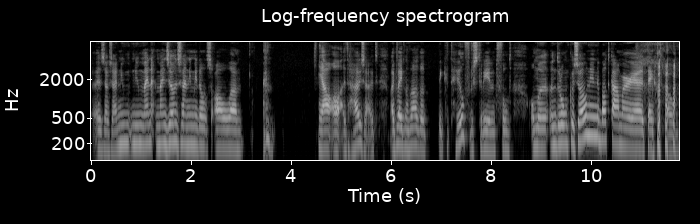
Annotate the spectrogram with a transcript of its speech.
uh, zou zijn, nu, nu mijn, mijn zoons zijn inmiddels al, ja, al het huis uit. Maar ik weet nog wel dat ik het heel frustrerend vond om een, een dronken zoon in de badkamer uh, tegen te komen.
